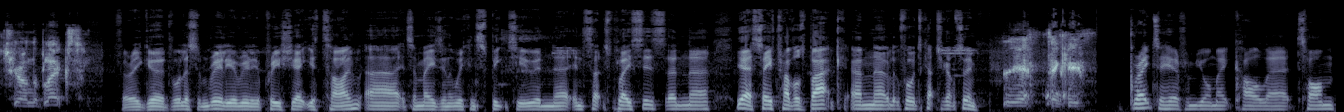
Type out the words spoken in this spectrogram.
cheer on the Blacks. Very good. Well, listen, really, really appreciate your time. Uh, it's amazing that we can speak to you in uh, in such places. And uh, yeah, safe travels back, and uh, look forward to catching up soon. Yeah, thank you. Great to hear from your mate Carl there, Tom.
